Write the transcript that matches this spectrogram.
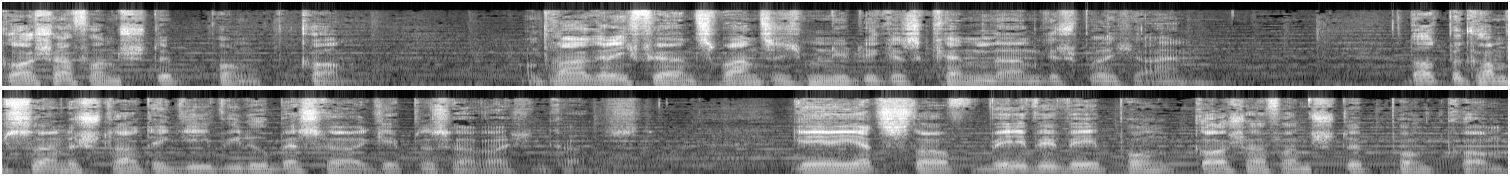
goschavonstipp.com und trage dich für ein 20-minütiges Kennenlerngespräch ein. Dort bekommst du eine Strategie, wie du bessere Ergebnisse erreichen kannst. Gehe jetzt auf www.goschavonstipp.com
